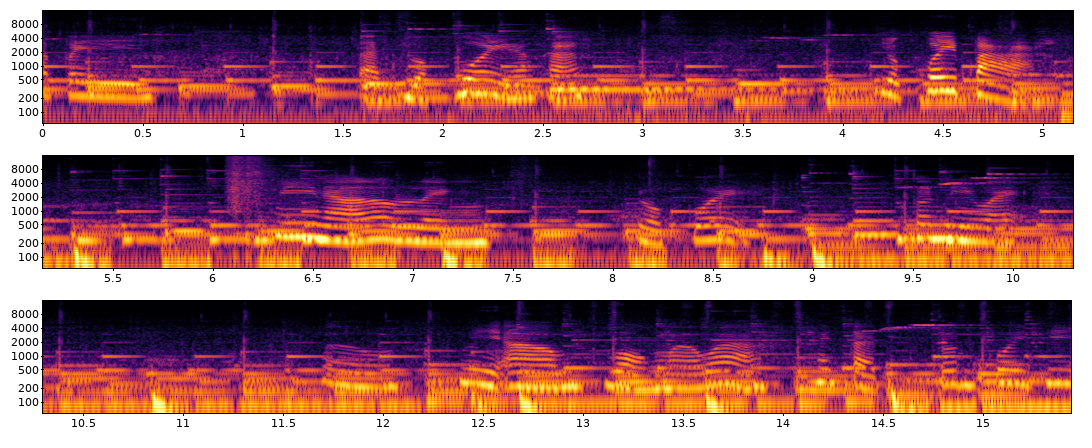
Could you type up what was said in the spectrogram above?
ะไปตัดหยวกกล้วยนะคะ หยวกกล้วยป่า นี่นะเราเล็งหยวกกล้วย ต้นนี้ไว้ เออมีอาบอกมาว่าให้ตัดต้นกล้วยที่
